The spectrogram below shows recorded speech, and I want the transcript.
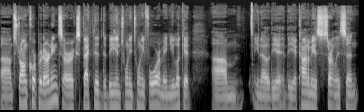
Um, strong corporate earnings are expected to be in 2024. I mean, you look at um, you know the the economy has certainly sent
